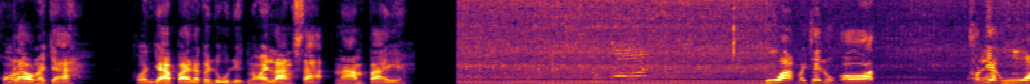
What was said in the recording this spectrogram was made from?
ของเรานะจ๊ะ ถอนหญ้าไปแล้วก็ดูเด็กน้อยล้างสระน้ำไปหัวไม่ใช่ลูกออสเขาเรียกหัว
